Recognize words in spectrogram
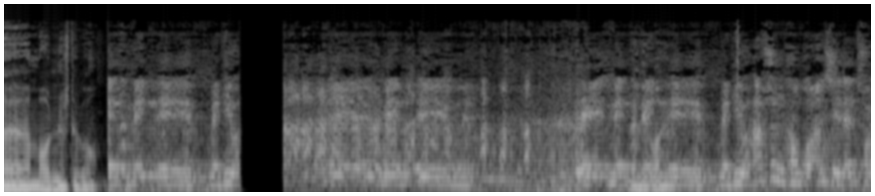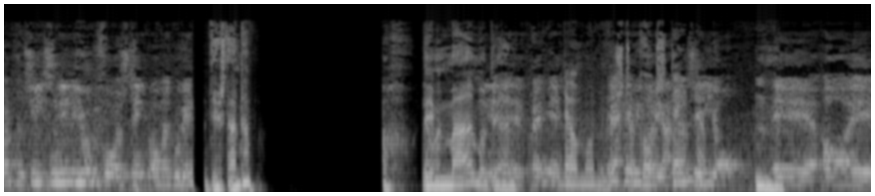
Øh, Morten Østergaard. Men, men, øh, men de er jo... Øh, men, øh, øh, men, Hvad laver men, han? øh, men de har haft sådan en konkurrence i Dansk Folkeparti, sådan en lille julefrokost ting, hvor man kunne vinde Det er stand-up. Det er meget moderne. Det var Morten Østergaard stand-up. i år? Mm. Øh, og, øh,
